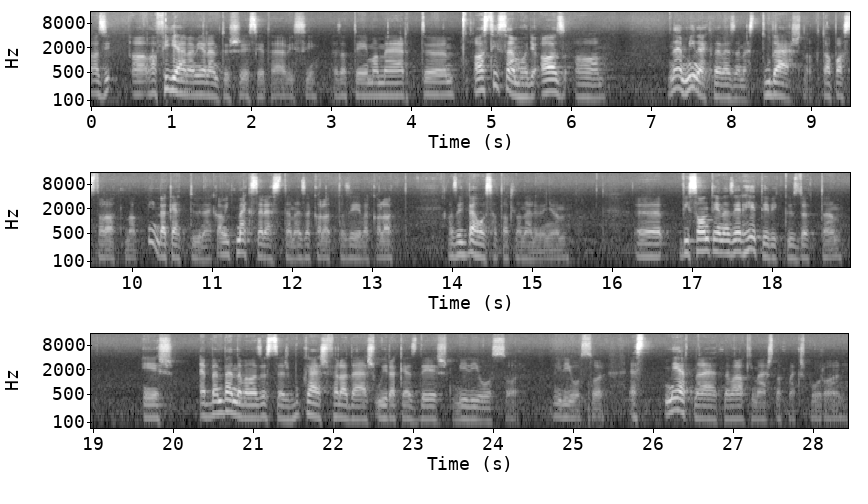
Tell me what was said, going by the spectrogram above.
az, a, a figyelmem jelentős részét elviszi ez a téma, mert azt hiszem, hogy az a, nem minek nevezem ezt tudásnak, tapasztalatnak, mind a kettőnek, amit megszereztem ezek alatt az évek alatt, az egy behozhatatlan előnyöm. Viszont én ezért 7 évig küzdöttem, és ebben benne van az összes bukás, feladás, újrakezdés milliószor. Milliószor. Ezt miért ne lehetne valaki másnak megspórolni?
